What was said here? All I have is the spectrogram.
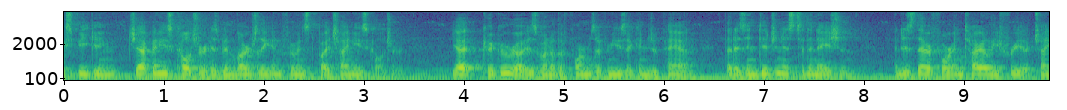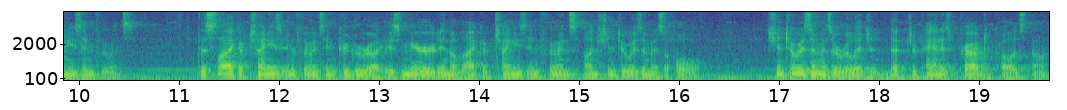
speaking, Japanese culture has been largely influenced by Chinese culture, Yet, kagura is one of the forms of music in Japan that is indigenous to the nation and is therefore entirely free of Chinese influence. This lack of Chinese influence in kagura is mirrored in the lack of Chinese influence on Shintoism as a whole. Shintoism is a religion that Japan is proud to call its own.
